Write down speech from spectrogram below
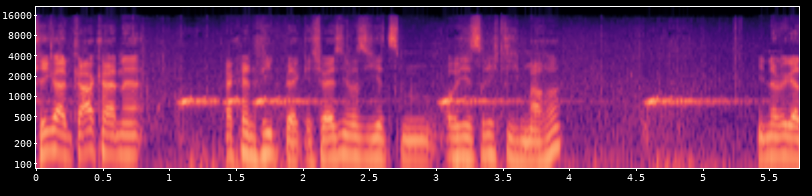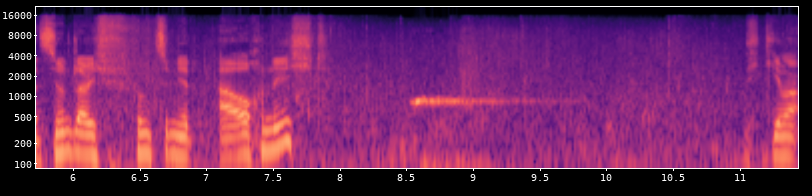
Kriege halt gar keine, gar kein Feedback. Ich weiß nicht, was ich jetzt, ob ich jetzt richtig mache. Die Navigation, glaube ich, funktioniert auch nicht. Ich gehe mal.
